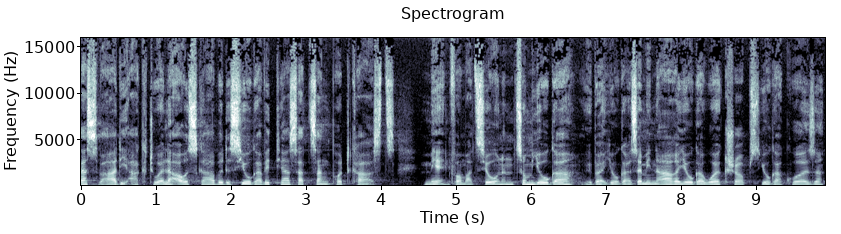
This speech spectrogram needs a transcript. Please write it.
Das war die aktuelle Ausgabe des Yoga Vidya Satsang Podcasts. Mehr Informationen zum Yoga über Yoga-Seminare, Yoga-Workshops, Yogakurse,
